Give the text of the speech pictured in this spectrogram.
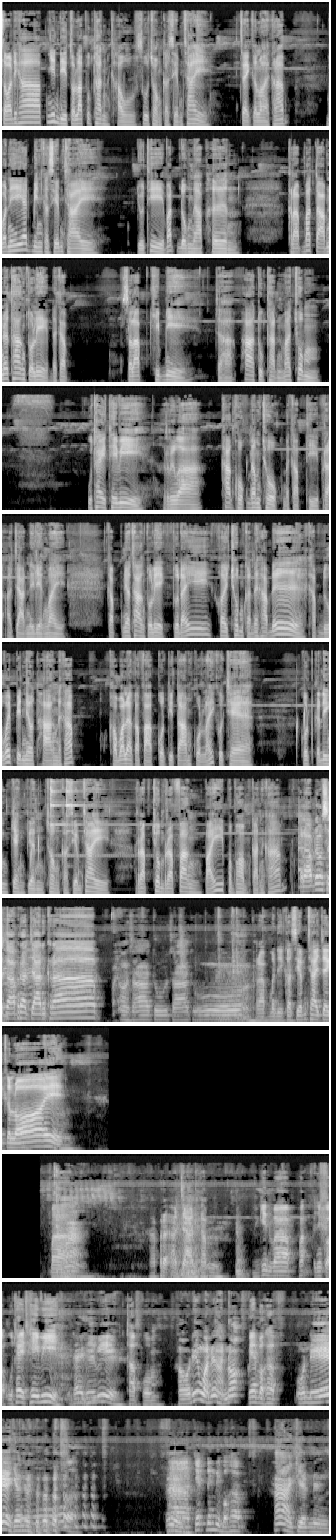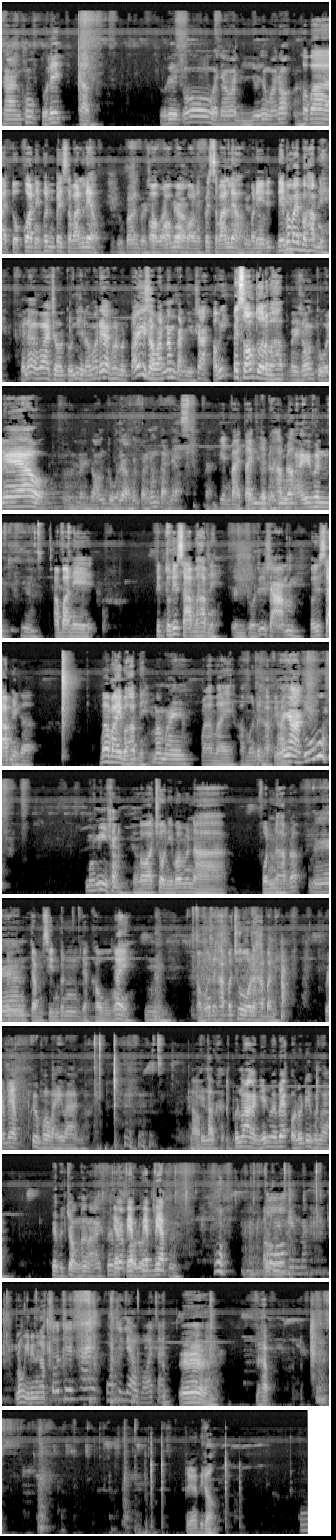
สวัสดีครับ ยินดีต้อนรับทุกท่านเข้าสู่ช่องเกษมชัย ใจกระลอยครับ วันนี้แอดมินเกษมชัย อยู่ที่วัดดงนาเพลิน ครับมาตามแนวทางตัวเลขนะครับสำหรับคลิปนี้จะพาทุกท่านมาชม อุทัยเทวี หรือว่าข้างคกน้ำโชคนะครับ ที่พระอาจารย์ในเรียงไว้ กับแนวทางตัวเลขตัวใดคอยชมกันนะครับ เด้อครับดูไว้เป็นแนวทางนะครับเขาว่าแล้วก็ฝากกดติดตามกดไลค์กดแชร์ กดกระดิ่งแจ้งเตือนช่องกเกษียมชัยรับชมรับฟังไปพร้อมๆกันครับกราบนมัสการพระอาจารย์ครับอ๋อสาธุสาธุครับมันนี้กเกษียมชัยใจกระลอยอืมมามาหาพระอาจารย์ครับอืมได้ยินว่าพระยังกว่าอุทัยเทวีได้เทวีครับ ผม เขาดิ้งวันนึงหันเนาะแม่นบอกครับโอนเดเขียนเออห้าเจ็ดหนึ่งดิบอกครับ ห้าเกียรติหนึ่งทางโคกตัวเล็กครับ ตัวเล็กโอ้อาจารย์ว่าดีอยู่ยังวะเนาะเพราะว่าตัวก่อนเนี่ยเพิ่นไปสวรรค์แล้วอยู่บ้านไปอสอกวรอรอกค์อแล้อกวออกเนี่ยไปสวรรค์แล้วเออวันนี้ได้มาไหมบ่ครับนี่ไปแล้วว่าเจ้าตัวนี้เรามาแทนเพิ่นเพิ่นไปสวรรค์น้ำกันอีกซะเอามิไปสองตัวแล้วบ่ครับไปสองตัวแล้วเออไปสองตัวแล้วเพิ่นไปน้ำกันแล้วเวียนบ่ายตายเกิดนะครับเนาะไผเพิ่นอืมเอาบานนี้เป็นตัวที่สามบ่ครับนี่เป็นตัวที่สามตัวที่สามนี่ก็ มาใหม่บ่ครับนี่ มาใหม่มาใหม่เอาเมืองด้วยครับพี่น้หาองยากกูบ่มีซ้ำเพราะว่าช่วงนี้บ่มันหนาฝนนะครับเนาะแม่เพิ่นนจำศีลเพิ่นอยากเข้าง่ายอืมเอาเมืองด้วยครับมาโชว์นะครับบัดนี้แวบๆคือพอไหวบ้านเอาเห็นครับ เพิ่นว่ากันเห็นแวบๆเอารถดิเพิ่นว่าอย่าไปจ้องทั้งหลายแวบแวบเอารถแวบแวบอืมเอาลงลงอีกนิดนึงครับ ตัวที่ใช่คนที่แล้วบอกอาจารย์เออนะครับ ตัวนี้นะพี่น้อง โอ้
